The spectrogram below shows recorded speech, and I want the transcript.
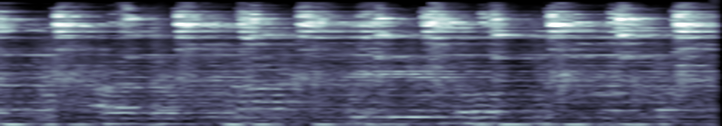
I'm not know.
